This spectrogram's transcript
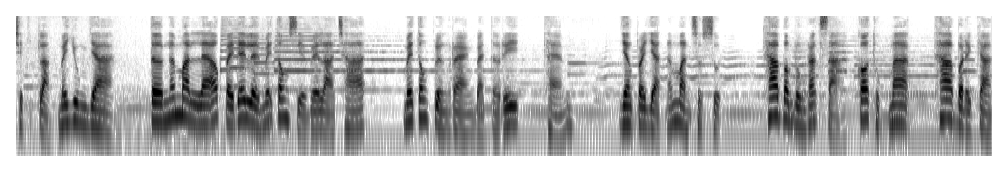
ชันกลับไม่ยุ่งยาก เติมน้ำมันแล้วไปได้เลยไม่ต้องเสียเวลาชาร์จ ไม่ต้องเปลืองแรงแบตเตอรี่ แถม ยังประหยัดน้ำมันสุดๆ ค่าบำรุงรักษาก็ถูกมาก ค่าบริการ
